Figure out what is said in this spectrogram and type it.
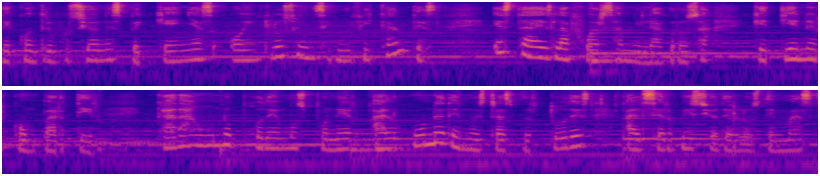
de contribuciones pequeñas o incluso insignificantes. Esta es la fuerza milagrosa que tiene el compartir. Cada uno podemos poner alguna de nuestras virtudes al servicio de los demás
